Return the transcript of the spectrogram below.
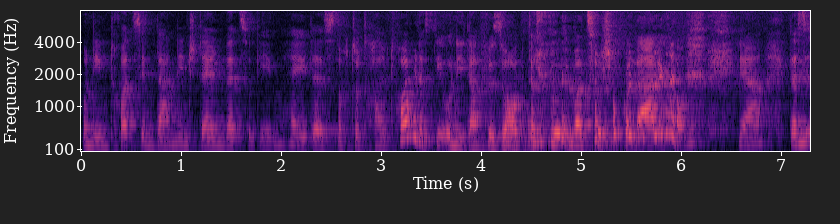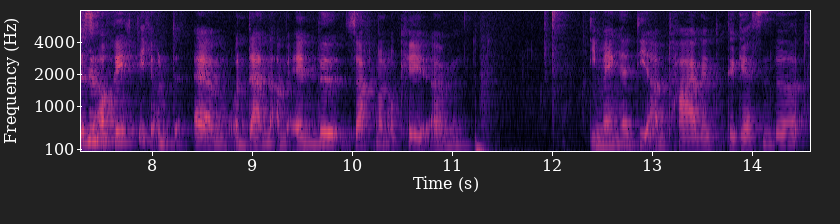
und ihm trotzdem dann den Stellenwert zu geben, hey, das ist doch total toll, dass die Uni dafür sorgt, dass du immer zur Schokolade kommst. Ja, das ist auch richtig und, ähm, und dann am Ende sagt man, okay, ähm, die Menge, die am Tage gegessen wird,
